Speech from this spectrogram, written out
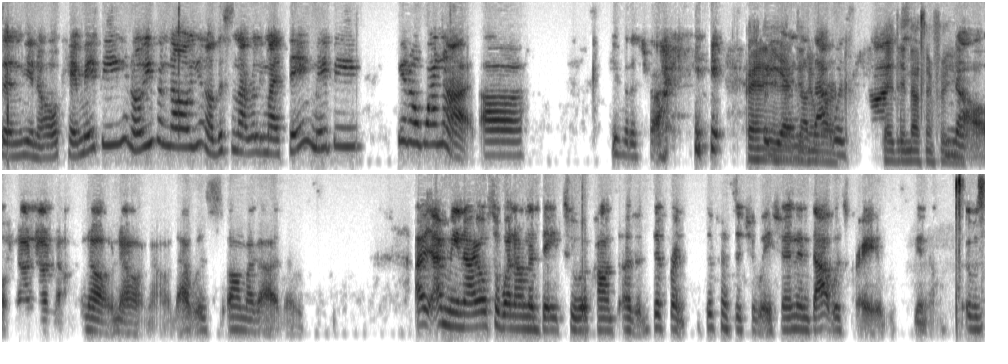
and you know, okay, maybe you know, even though you know this is not really my thing, maybe you know, why not? Uh, give it a try. but yeah, no, that work. was not, that did nothing for you. No, no, no, no, no, no, no. That was oh my god. That was, I, I mean, I also went on a date to a, con- a different different situation, and that was great. Was, you know, it was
